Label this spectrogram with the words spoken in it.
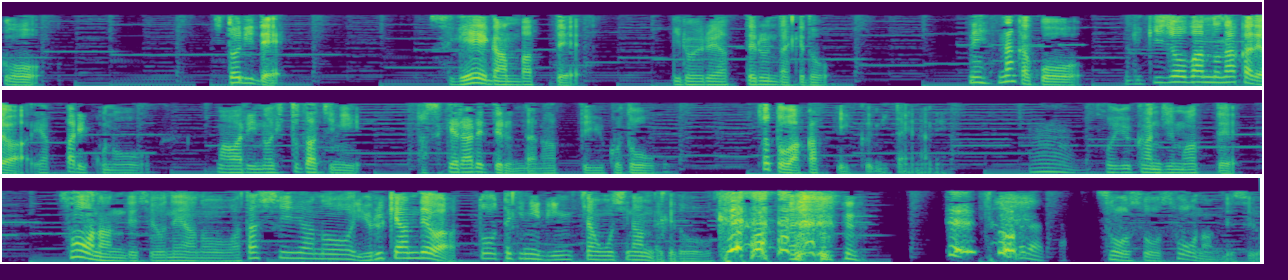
構、一人で、すげえ頑張って、いろいろやってるんだけど、ね、なんかこう、劇場版の中では、やっぱりこの、周りの人たちに助けられてるんだなっていうことを、ちょっと分かっていくみたいなね、うん。そういう感じもあって、そうなんですよね。あの、私、あの、ゆるキャンでは圧倒的にりんちゃん推しなんだけど、そうなんだ。そうそう、そうなんですよ。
